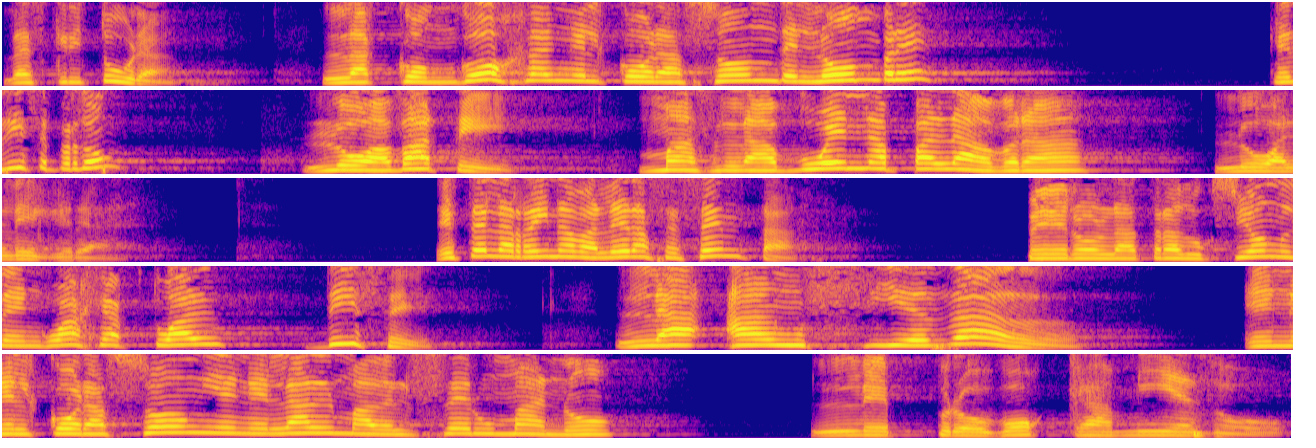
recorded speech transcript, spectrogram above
la escritura. La congoja en el corazón del hombre, ¿qué dice, perdón? Lo abate mas la buena palabra lo alegra. Esta es la Reina Valera 60, pero la traducción lenguaje actual dice, la ansiedad en el corazón y en el alma del ser humano le provoca miedo.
